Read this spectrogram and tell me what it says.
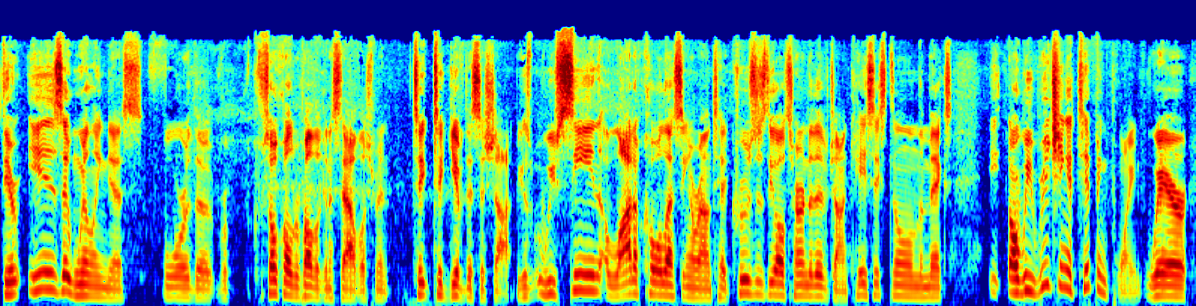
there is a willingness for the re- so-called Republican establishment to, to give this a shot? Because we've seen a lot of coalescing around Ted Cruz as the alternative, John Kasich still in the mix. Are we reaching a tipping point where –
